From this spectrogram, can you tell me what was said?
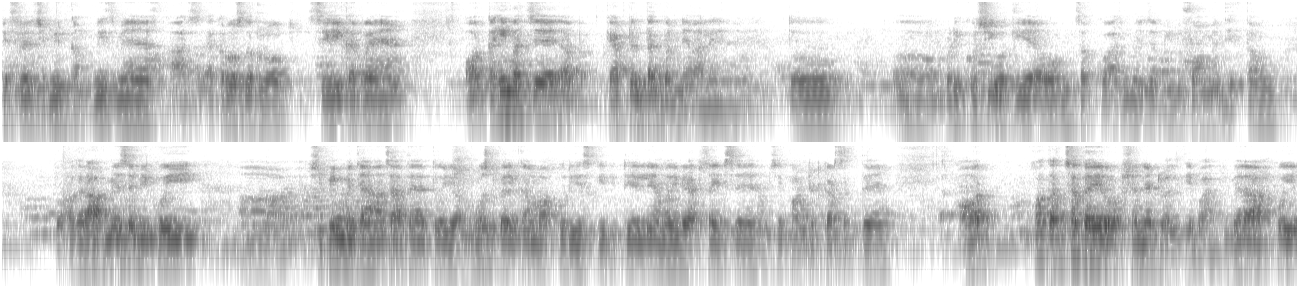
डिफरेंट शिपिंग कंपनीज़ में आज अक्रॉस द ग्लोब सेल कर रहे हैं और कहीं बच्चे अब कैप्टन तक बनने वाले हैं। तो आ, बड़ी खुशी होती है और उन सबको आज मैं जब यूनिफॉर्म में देखता हूँ। तो अगर आप में से भी कोई शिपिंग में जाना चाहते हैं तो यू आर मोस्ट वेलकम आप पूरी इसकी डिटेल लें, हमारी वेबसाइट से हमसे कांटेक्ट कर सकते हैं। और बहुत अच्छा करियर ऑप्शन है ट्वेल्थ के बाद। मेरा आपको ये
